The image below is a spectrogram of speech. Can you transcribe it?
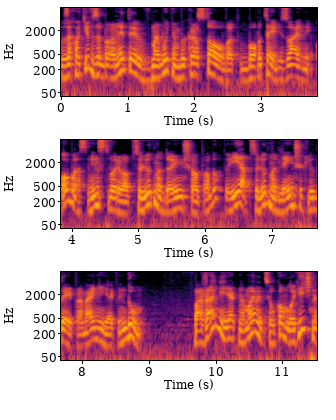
захотів заборонити в майбутньому використовувати, бо цей візуальний образ він створював абсолютно до іншого продукту і абсолютно для інших людей, принаймні як він думав. Бажання, як на мене, цілком логічне,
